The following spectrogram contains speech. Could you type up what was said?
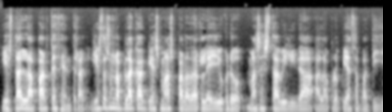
y está en la parte central. Y esta es una placa que es más para darle, yo creo, más estabilidad a la propia zapatilla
